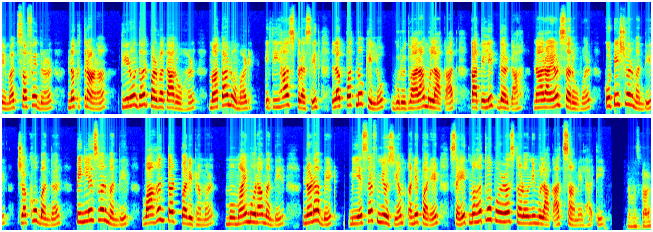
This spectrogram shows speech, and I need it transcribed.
તેમજ સફેદ રણ નખત્રાણા, ધીણોધર પર્વતારોહણ, માતાનો મઢ, ઇતિહાસ પ્રસિદ્ધ લખપતનો કિલ્લો, ગુરુદ્વારા મુલાકાત, કાતિલિક દરગાહ, નારાયણ સરોવર, કોટેશ્વર મંદિર, જખો બંદર, પિંગલેશ્વર મંદિર, વાહન તટ પરિભ્રમણ, મોમાઈ મોરા મંદિર નડાબેટ બીએસએફ મ્યુઝિયમ અને પરેડ સહિત મહત્વપૂર્ણ સ્થળોની મુલાકાત સામેલ હતી. નમસ્કાર,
